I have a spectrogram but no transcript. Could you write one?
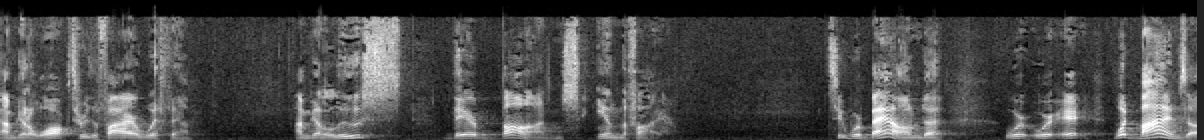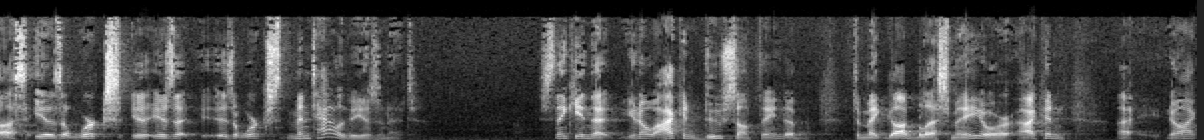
I'm going to walk through the fire with them. I'm going to loose their bonds in the fire. See, we're bound. Uh, we're, we're, eh, what binds us is a works is a is a works mentality, isn't it? It's thinking that you know I can do something to to make God bless me, or I can, uh, you know, I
